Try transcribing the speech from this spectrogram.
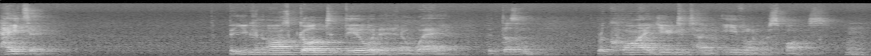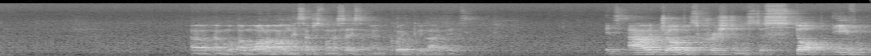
Hate it. But you can ask God to deal with it in a way that doesn't require you to turn evil in response. Mm. Uh, and, and, while I'm on this, I just want to say something quickly like this. It's our job as Christians to stop evil,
